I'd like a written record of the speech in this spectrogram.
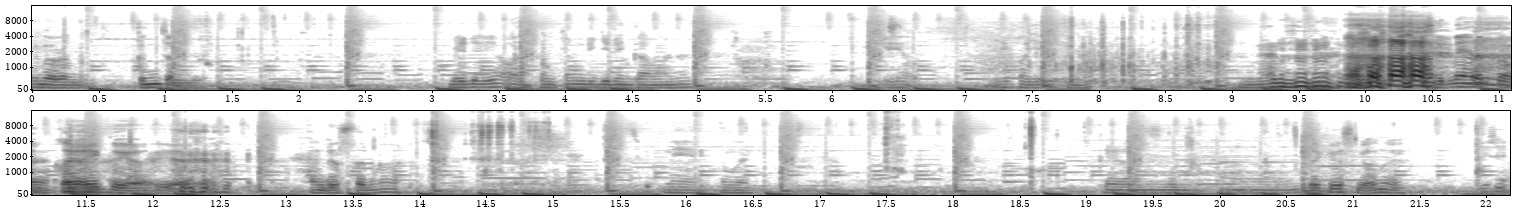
kan orang kencang dia. beda ya orang kencang dijadiin keamanan iya ini kayak itu sebut merek kok Kayak itu ya. Iya. Understand lah. merek teman kayak segala ya? Bisa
